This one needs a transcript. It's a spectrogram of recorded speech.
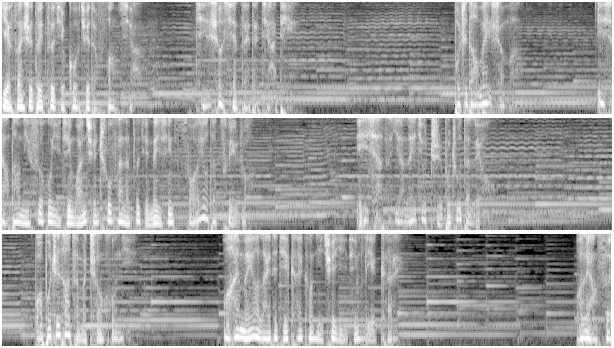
也算是对自己过去的放下，接受现在的家庭。不知道为什么，一想到你似乎已经完全触犯了自己内心所有的脆弱。一下子眼泪就止不住的流，我不知道怎么称呼你，我还没有来得及开口，你却已经离开。我两岁，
